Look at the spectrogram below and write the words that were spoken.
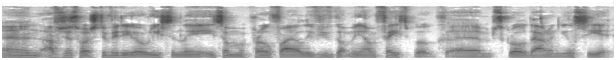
And I've just watched a video recently. It's on my profile. If you've got me on Facebook, um, scroll down and you'll see it.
